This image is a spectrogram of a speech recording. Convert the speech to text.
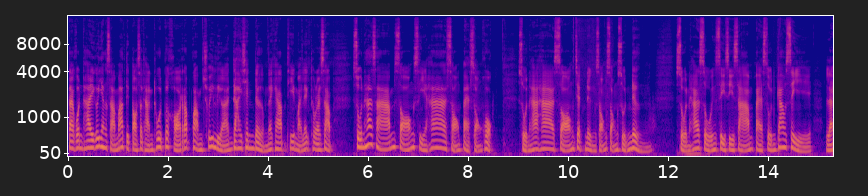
แต่คนไทยก็ยังสามารถติดต่อสถานทูตเพื่อขอรับความช่วยเหลือได้เช่นเดิมนะครับ ที่หมายเลขโทรศัพท์ 0532452826 055 271 2201 050-443-8094 และ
